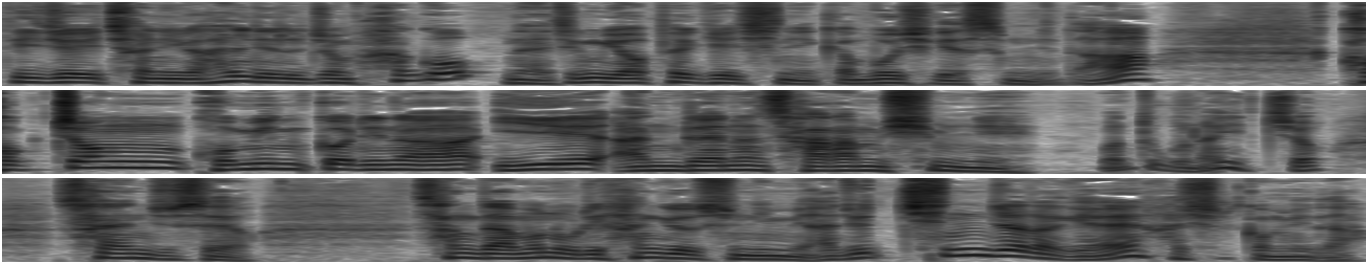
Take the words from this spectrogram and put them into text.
DJ 천이가 할 일을 좀 하고, 네, 지금 옆에 계시니까 모시겠습니다. 걱정, 고민거리나 이해 안 되는 사람 심리, 뭐 누구나 있죠. 사연 주세요. 상담은 우리 한 교수님이 아주 친절하게 하실 겁니다.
